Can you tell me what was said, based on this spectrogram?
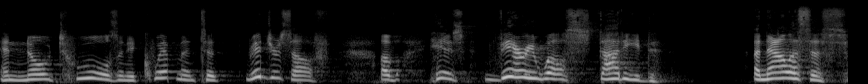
And no tools and equipment to rid yourself of his very well studied analysis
